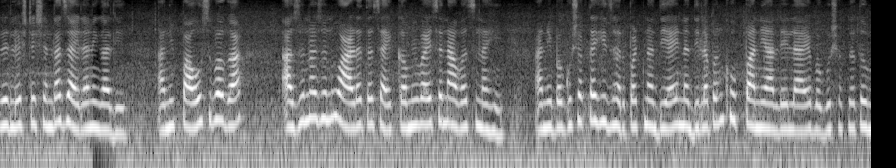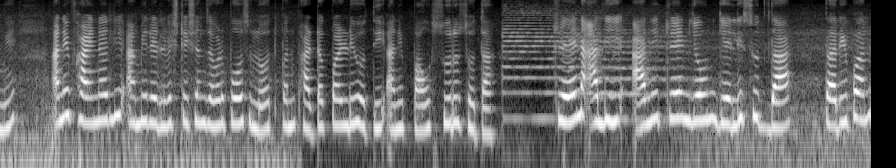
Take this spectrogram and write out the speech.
रेल्वे स्टेशनला जायला निघाली. आणि पाऊस बघा अजून अजून वाढतच आहे. कमी व्हायचं नावच नाही. आणि बघू शकता ही झरपट नदी आहे. नदीला पण खूप पाणी आलेलं आहे बघू शकता तुम्ही. आणि फायनली आम्ही रेल्वे स्टेशनजवळ पोहोचलोत पण फाटक पडली होती आणि पाऊस सुरूच होता. ट्रेन आली आणि ट्रेन येऊन गेलीसुद्धा तरी पण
